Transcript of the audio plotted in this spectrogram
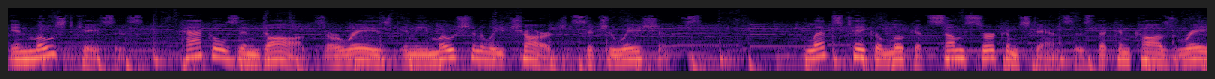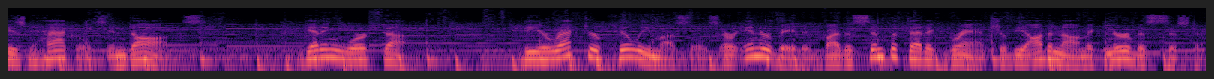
In most cases, hackles in dogs are raised in emotionally charged situations. Let's take a look at some circumstances that can cause raised hackles in dogs. Getting worked up. The erector pili muscles are innervated by the sympathetic branch of the autonomic nervous system.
